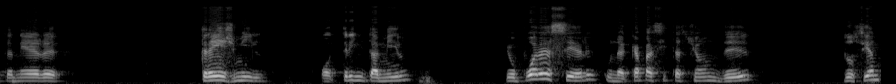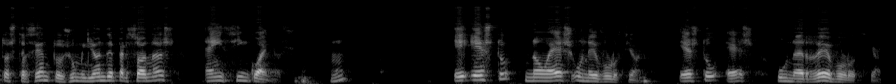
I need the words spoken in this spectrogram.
ter 3 mil ou 30 mil, eu posso fazer uma capacitação de 200, 300, 1 milhão de pessoas em 5 anos. ¿Mm? E isto não é uma evolução, isto é uma revolução.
